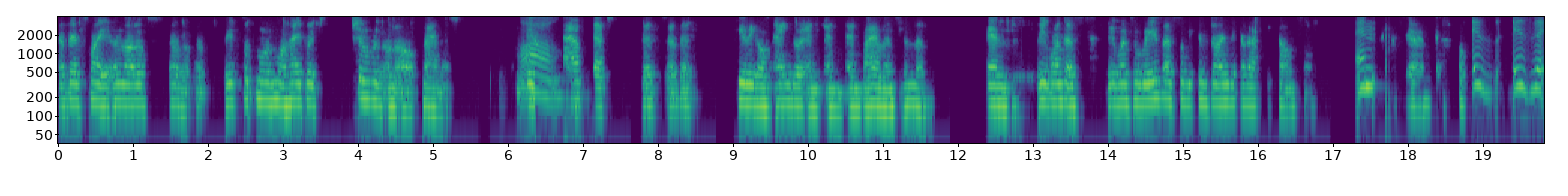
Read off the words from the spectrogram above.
that's why a lot of, uh, they put more and more hybrid children on our planet. Wow. They have that, that, uh, that feeling of anger and, and, and violence in them. And they want us they want to raise us so we can join the Galactic Council. And is is the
